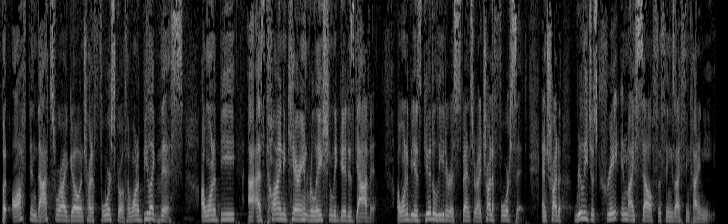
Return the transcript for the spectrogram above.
But often that's where I go and try to force growth. I want to be like this. I want to be as kind and caring and relationally good as Gavin. I want to be as good a leader as Spencer. And I try to force it and try to really just create in myself the things I think I need.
